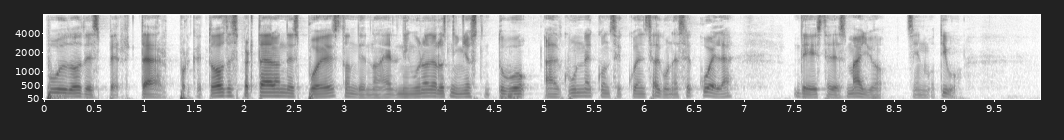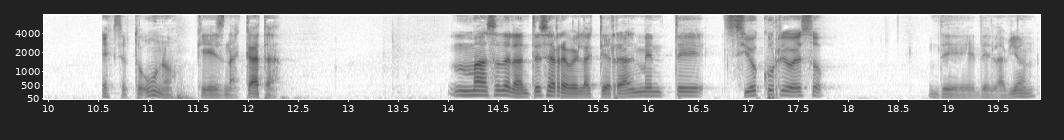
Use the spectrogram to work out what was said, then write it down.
pudo despertar, porque todos despertaron después, donde ninguno de los niños tuvo alguna consecuencia, alguna secuela de este desmayo sin motivo, excepto uno, que es Nakata. Más adelante se revela que realmente sí ocurrió eso del avión,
